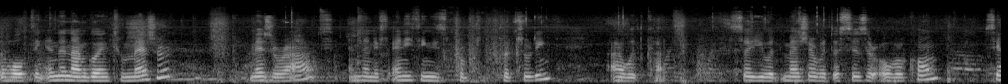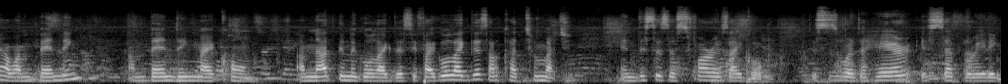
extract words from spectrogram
the whole thing. And then I'm going to measure, measure out, and then if anything is protruding, I would cut. So you would measure with the scissor over comb. See how I'm bending? I'm bending my comb. I'm not going to go like this. If I go like this, I'll cut too much. And this is as far as I go. This is where the hair is separating.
